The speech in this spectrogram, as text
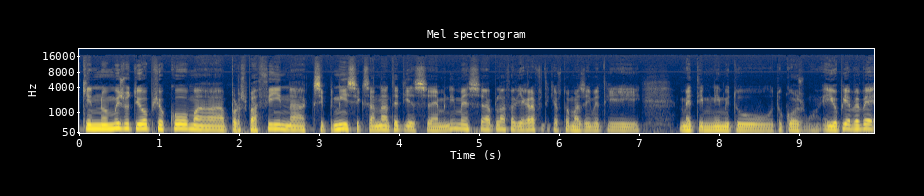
και νομίζω ότι όποιο κόμμα προσπαθεί να ξυπνήσει ξανά τέτοιες μνήμες απλά θα διαγράφεται και αυτό μαζί με τη, με τη μνήμη του, του κόσμου. Η οποία βέβαια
